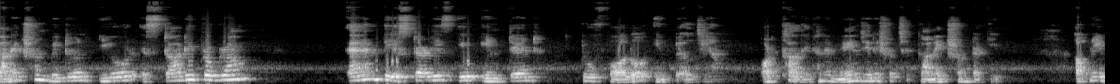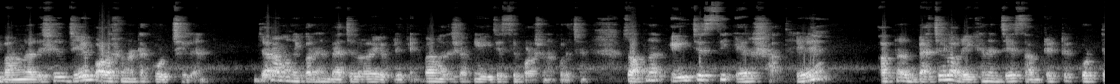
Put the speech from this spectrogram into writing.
connection between your study program and the studies you intend to follow in Belgium অর্থাৎ এখানে মেইন জিনিস হচ্ছে কানেকশনটা কি। আপনি বাংলাদেশে যে পড়াশোনাটা করছিলেন, যারা মনে করেন ব্যাচেলর অ্যাপ্লিকেন্ট বাংলাদেশে আপনি এইচএসসি পড়াশোনা করেছেন, তো আপনার এইচএসসি এর সাথে আপনার ব্যাচেলর এখানে যে সাবজেক্টে করতে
